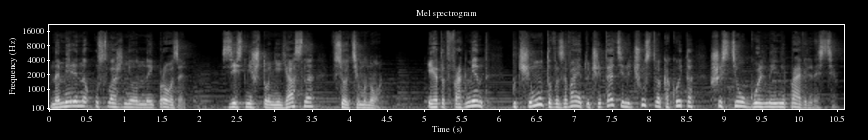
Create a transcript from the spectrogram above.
намеренно усложненной прозы. Здесь ничто не ясно, все темно. И этот фрагмент почему-то вызывает у читателя чувство какой-то шестиугольной неправильности –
